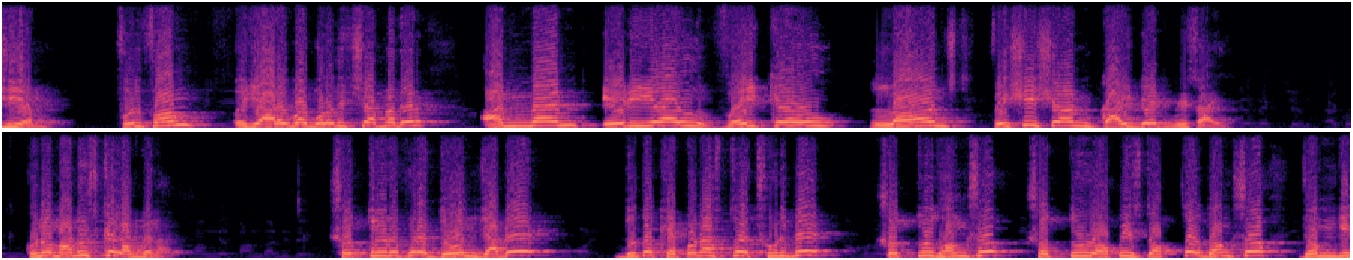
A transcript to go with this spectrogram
জিএম ফুল ফর্ম ওই যে আরেকবার বলে দিচ্ছি আপনাদের unmanned aerial vehicle launch precision guided missile কোনো মানুষকে লাগবে না। শত্রুর উপরে ড্রোন যাবে, দুটো ক্ষেপণাস্ত্র ছুড়বে, শত্রু ধ্বংস, শত্রুর অফিস দপ্তর ধ্বংস, জঙ্গি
